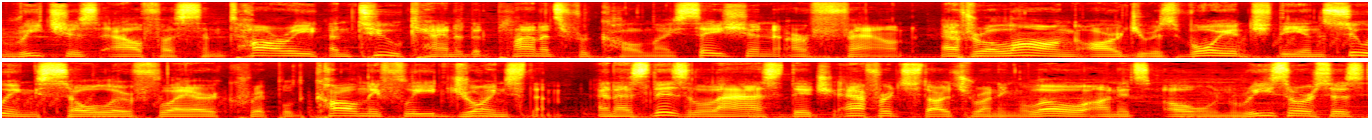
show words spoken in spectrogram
reaches Alpha Centauri, and two candidate planets for colonization are found. After a long, arduous voyage, the ensuing solar flare crippled colony fleet joins them. And as this last ditch effort starts running low on its own resources,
